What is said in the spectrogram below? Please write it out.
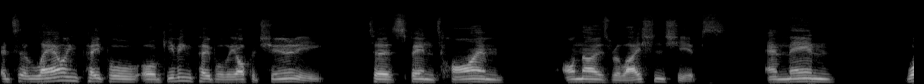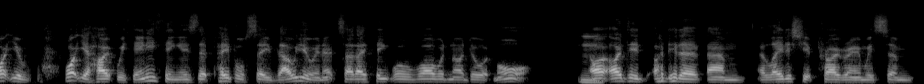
it's allowing people or giving people the opportunity to spend time on those relationships and then what you what you hope with anything is that people see value in it, so they think, well, why wouldn't I do it more? Mm. I, I, did I did a um, a leadership program with some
